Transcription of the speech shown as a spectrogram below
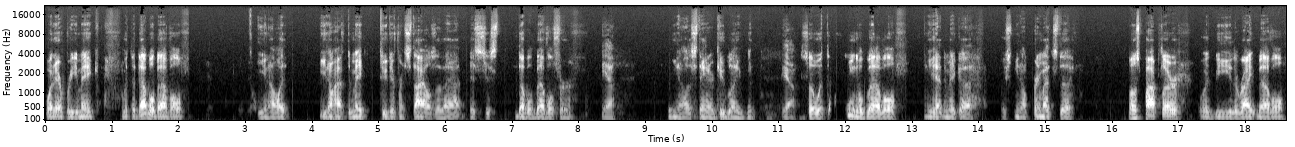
whatever you make with the double bevel, you know it. You don't have to make two different styles of that. It's just double bevel for yeah, you know, a standard two blade. But yeah, so with the single bevel, you had to make a you know pretty much the most popular would be the right bevel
